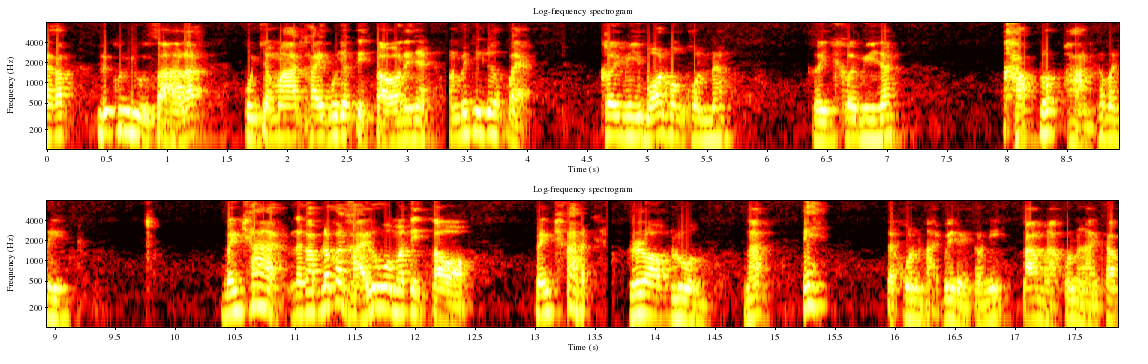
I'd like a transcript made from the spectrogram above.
นะครับ หรือคุณอยู่สหรัฐ คุณจะมาไทย คุณจะติดต่ออะไรเนี่ย มันไม่ใช่เรื่องแปลก เคยมีบอสบางคนนะ เคย เคยมีนะ ขับรถผ่านเข้ามาในแบงค์ชาตินะครับ แล้วก็ถ่ายรูปมาติดต่อ แบงค์ชาติหลอกลวงนะ เอ๊ะ แต่คนหายไปไหนตอนนี้ ตามหาคนหายครับ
